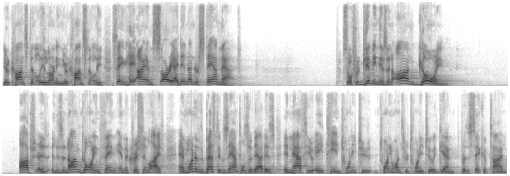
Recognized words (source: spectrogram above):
You're constantly learning. You're constantly saying, Hey, I am sorry. I didn't understand that. So forgiving is an ongoing option, is an ongoing thing in the Christian life. And one of the best examples of that is in Matthew 18, 22, 21 through 22. Again, for the sake of time,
